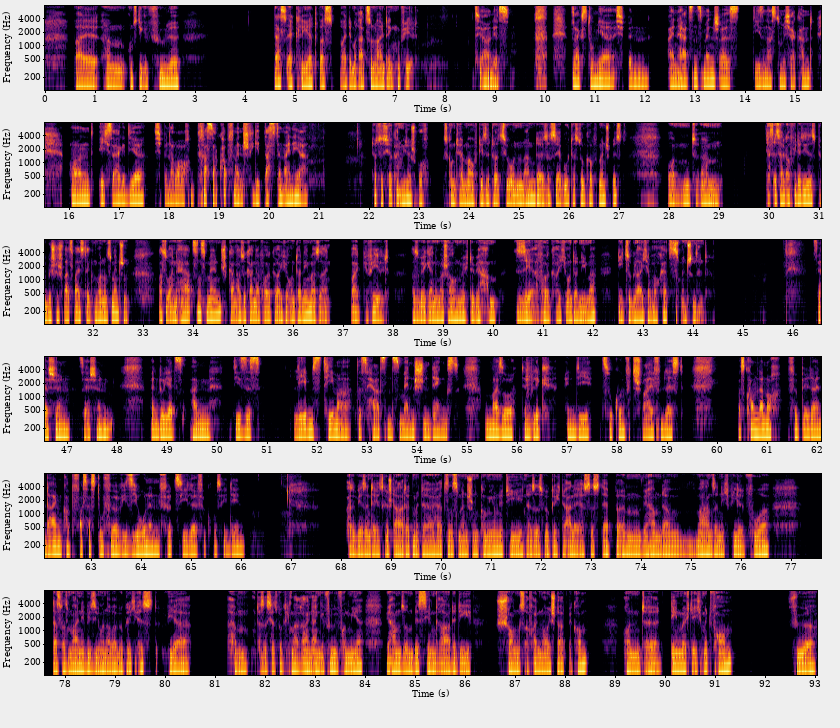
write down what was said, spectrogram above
weil ähm, uns die Gefühle das erklärt, was bei dem rationalen Denken fehlt. Tja, und jetzt sagst du mir, ich bin ein Herzensmensch, als diesen hast du mich erkannt. Und ich sage dir, ich bin aber auch ein krasser Kopfmensch. Wie geht das denn einher? Das ist ja kein Widerspruch. Es kommt ja immer auf die Situationen an. Da ist es sehr gut, dass du ein Kopfmensch bist. Und ähm, das ist halt auch wieder dieses typische Schwarz-Weiß-Denken von uns Menschen. Ach so, ein Herzensmensch kann also kein erfolgreicher Unternehmer sein. Weit gefehlt. Also wer gerne mal schauen möchte, wir haben sehr erfolgreiche Unternehmer, die zugleich aber auch Herzensmenschen sind. Sehr schön, sehr schön. Wenn du jetzt an dieses Lebensthema des Herzensmenschen denkst und mal so den Blick in die Zukunft schweifen lässt, was kommen da noch für Bilder in deinen Kopf? Was hast du für Visionen, für Ziele, für große Ideen? Also wir sind ja jetzt gestartet mit der Herzensmenschen-Community. Das ist wirklich der allererste Step. Ähm, wir haben da wahnsinnig viel vor. Das, was meine Vision aber wirklich ist, wir, ähm, das ist jetzt wirklich mal rein ein Gefühl von mir, wir haben so ein bisschen gerade die Chance auf einen Neustart bekommen. Und äh, den möchte ich mit Form für,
